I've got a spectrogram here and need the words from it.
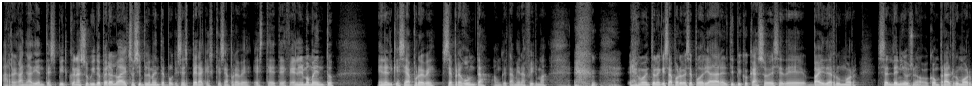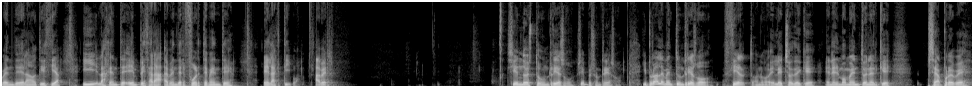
a regañadientes, Bitcoin ha subido, pero lo ha hecho simplemente porque se espera que, que se apruebe este ETF. En el momento en el que se apruebe, se pregunta, aunque también afirma, el momento en el que se apruebe se podría dar el típico caso ese de buy the rumor, sell the news, ¿no? Compra el rumor, vende la noticia y la gente empezará a vender fuertemente el activo. A ver, siendo esto un riesgo, siempre es un riesgo, y probablemente un riesgo cierto, ¿no? El hecho de que en el momento en el que se apruebe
